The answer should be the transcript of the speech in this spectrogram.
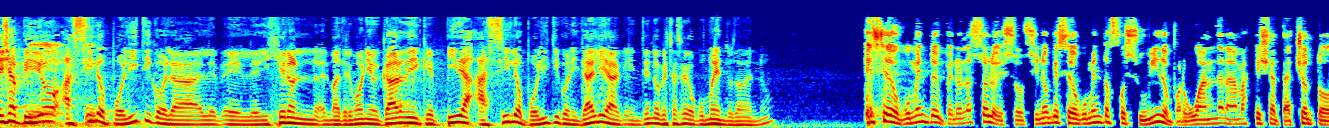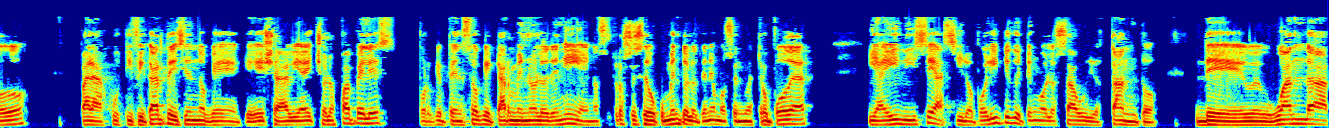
Ella pidió eh, asilo político, eh, le, dijeron el matrimonio de Cardi que pida asilo político en Italia, entiendo que está ese documento también, ¿no? Ese documento, pero no solo eso, sino que ese documento fue subido por Wanda, nada más que ella tachó todo para justificarte diciendo que ella había hecho los papeles porque pensó que Carmen no lo tenía y nosotros ese documento lo tenemos en nuestro poder y ahí dice asilo político y tengo los audios tanto de Wanda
